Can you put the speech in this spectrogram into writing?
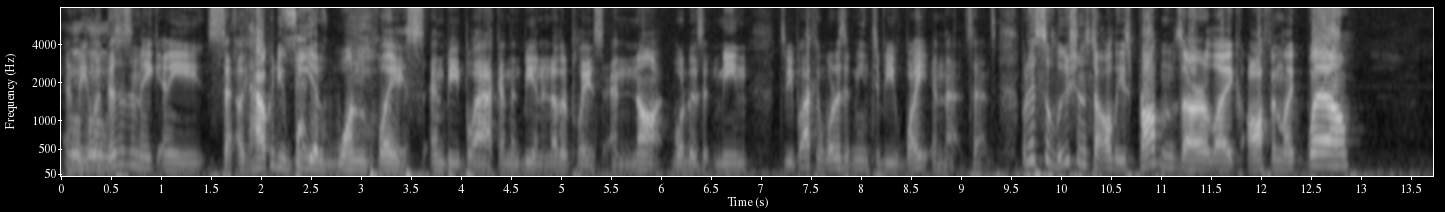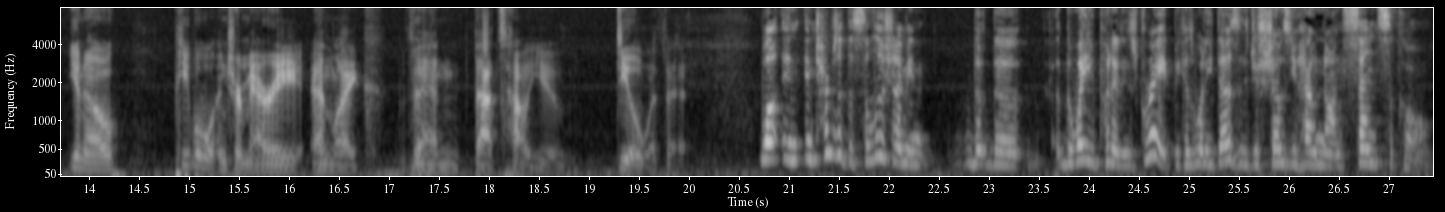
and mm-hmm. being like, mm-hmm. this doesn't make any sense. Like, how could you sense. be in one place and be black and then be in another place and not? What does it mean to be black and what does it mean to be white in that sense? But his solutions to all these problems are like often like, well, you know, people will intermarry and like then that's how you deal with it. Well, in, in terms of the solution, I mean, the, the the way you put it is great because what he does is just shows you how nonsensical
